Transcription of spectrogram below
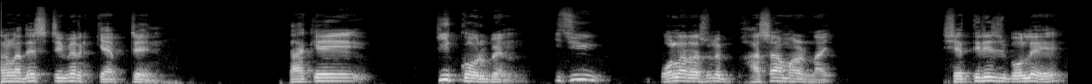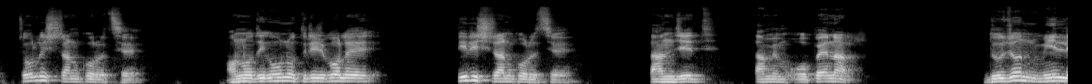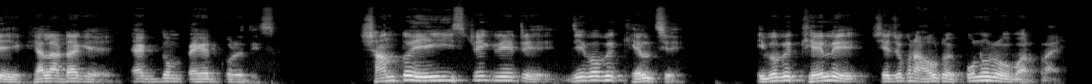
বাংলাদেশ টিমের ক্যাপ্টেন, তাকে কি করবেন? কিছুই বলার আসলে ভাষা আমার নাই। সে তিরিশ বলে চল্লিশ রান করেছে, অন্যদিকে উনত্রিশ বলে তিরিশ রান করেছে তানজিদ তামিম ওপেনার। দুজন মিলে খেলাটাকে একদম প্যাকেট করে দিছে শান্ত এই স্ট্রাইক রেটে যেভাবে খেলছে এইভাবে খেলে সে যখন আউট হয়, পনেরো ওভার প্রায়।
